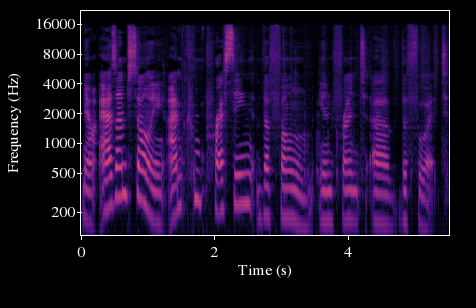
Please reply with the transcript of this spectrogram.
Now, as I'm sewing, I'm compressing the foam in front of the foot.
